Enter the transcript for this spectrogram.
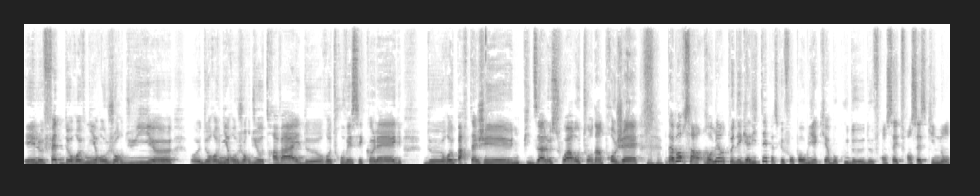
Et le fait de revenir aujourd'hui, euh, de revenir aujourd'hui au travail, de retrouver ses collègues, de repartager une pizza le soir autour d'un projet. Mhm. D'abord, ça remet un peu d'égalité parce qu'il faut pas oublier qu'il y a beaucoup de, Français et de Françaises qui n'ont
